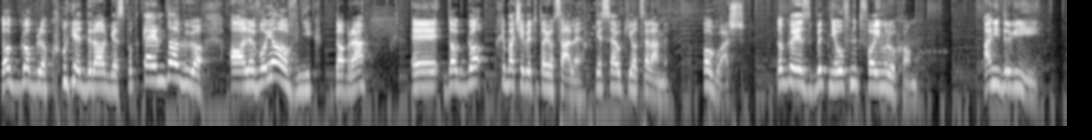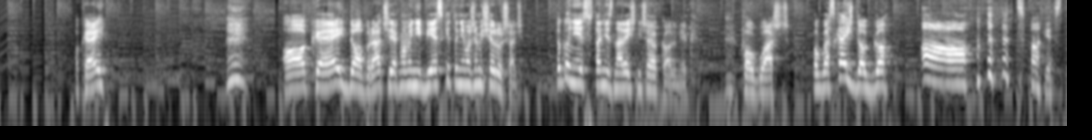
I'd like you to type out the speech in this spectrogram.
Doggo blokuje drogę. Spotkałem Doggo. Ale wojownik. Dobra. Yy, Doggo, chyba ciebie tutaj ocalę. Piesełki ocalamy. Pogłaszcz. Doggo jest zbyt nieufny twoim ruchom. Ani drgnij. Okej. Okej, dobra. Czyli jak mamy niebieskie, to nie możemy się ruszać. Doggo nie jest w stanie znaleźć niczegokolwiek. Pogłaszcz. Pogłaskałeś Doggo. O, co jest?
